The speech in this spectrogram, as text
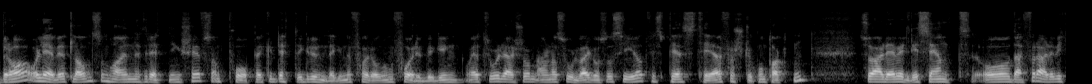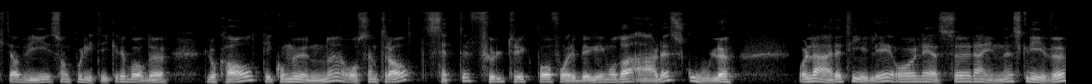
bra å leve i et land som har en etterretningssjef som påpeker dette grunnleggende forholdet om forebygging. Og jeg tror det er som Erna Solberg også sier, at hvis PST er første kontakten, så er det veldig sent. Og Derfor er det viktig at vi som politikere, både lokalt, i kommunene og sentralt, setter fullt trykk på forebygging. Og da er det skole. Å lære tidlig å lese, regne, skrive.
